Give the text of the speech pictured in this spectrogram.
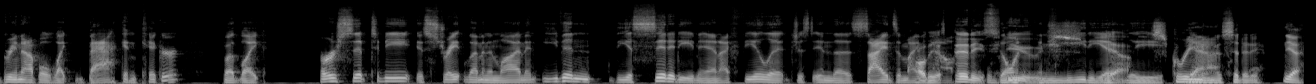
green apple like back and kicker, but like first sip to me is straight lemon and lime, and even the acidity, man, I feel it just in the sides of my oh, the mouth. acidity's going huge. immediately. Screaming Yeah. acidity. Yeah.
